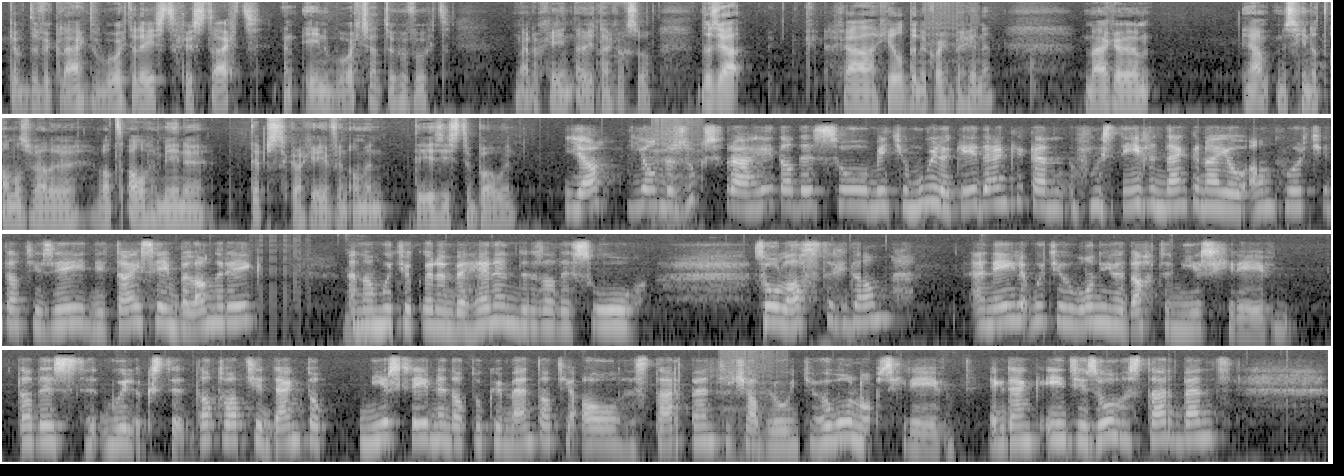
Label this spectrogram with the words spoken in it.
ik heb de verklaagde woordenlijst gestart en één woordje aan toegevoegd. Maar nog geen uitleg of zo. Dus ja, ik ga heel binnenkort beginnen. Maar ehm, ja, misschien dat anders wel eh, wat algemene tips kan geven om een thesis te bouwen. Ja, die onderzoeksvraag, dat is zo een beetje moeilijk, denk ik. En ik moest even denken aan jouw antwoordje, dat je zei, details zijn belangrijk. En dan moet je kunnen beginnen, dus dat is zo, zo lastig dan. En eigenlijk moet je gewoon je gedachten neerschrijven. Dat is het moeilijkste. Dat wat je denkt op neerschrijven in dat document dat je al gestart bent, die schabloontje, gewoon opschrijven. Ik denk, eens je zo gestart bent,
